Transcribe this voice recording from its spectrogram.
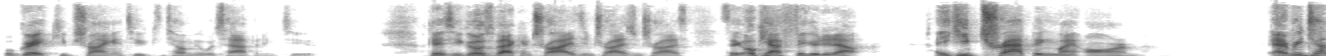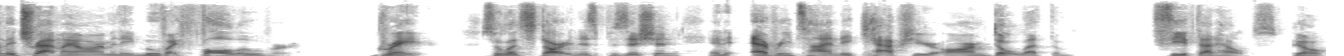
Well, great. Keep trying it until you can tell me what's happening to you. Okay, so he goes back and tries and tries and tries. It's like, okay, I figured it out. I keep trapping my arm. Every time they trap my arm and they move, I fall over. Great. So let's start in this position. And every time they capture your arm, don't let them. See if that helps. Go.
